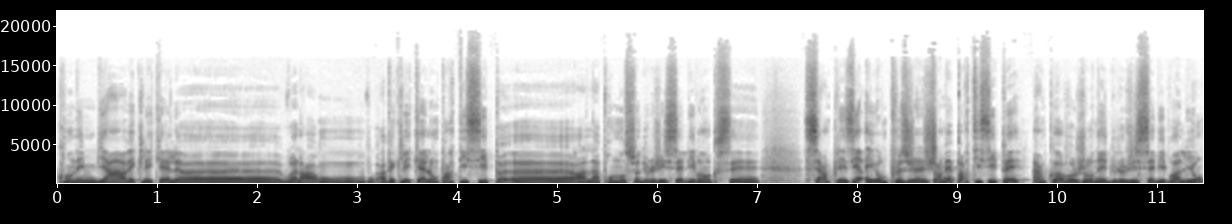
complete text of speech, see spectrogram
qu'on aime bien, avec lesquelles, euh, voilà, on, avec lesquelles on participe euh, à la promotion du logiciel libre. Donc c'est un plaisir. Et en plus, j'ai jamais participé encore aux journées du logiciel libre à Lyon.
